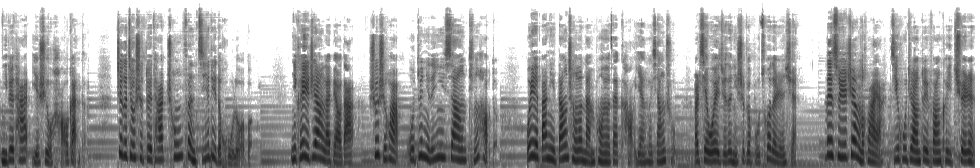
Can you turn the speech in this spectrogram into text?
你对他也是有好感的，这个就是对他充分激励的胡萝卜。你可以这样来表达：说实话，我对你的印象挺好的。我也把你当成了男朋友在考验和相处，而且我也觉得你是个不错的人选。类似于这样的话呀，几乎就让对方可以确认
